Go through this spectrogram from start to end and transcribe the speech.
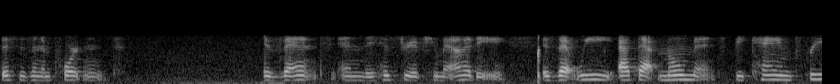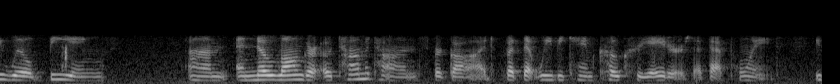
this is an important event in the history of humanity is that we, at that moment, became free will beings um, and no longer automatons for God, but that we became co creators at that point. You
